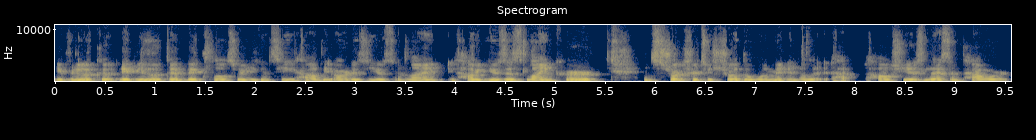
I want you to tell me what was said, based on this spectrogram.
If you look, if you look a bit closer, you can see how the artist used in line, how uses line curve and structure to show the woman in the how she is less empowered.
